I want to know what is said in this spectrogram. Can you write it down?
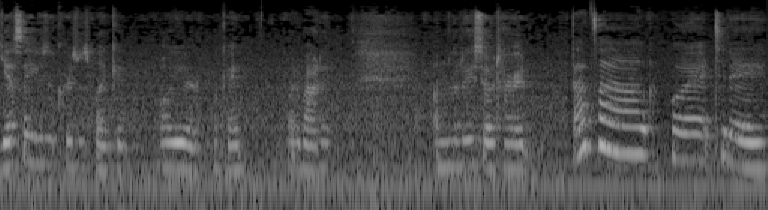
Yes, I use a Christmas blanket all year. Okay, what about it? I'm literally so tired. That's all for today.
